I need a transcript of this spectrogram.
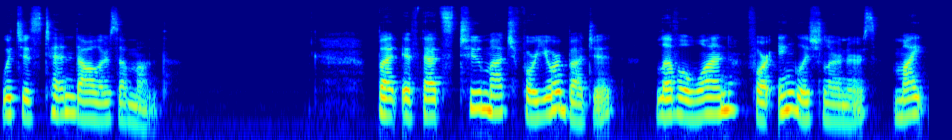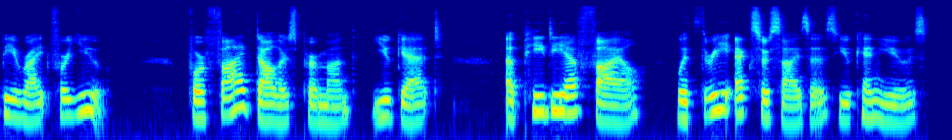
which is $10 a month. But if that's too much for your budget, Level 1 for English learners might be right for you. For $5 per month, you get a PDF file with three exercises you can use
